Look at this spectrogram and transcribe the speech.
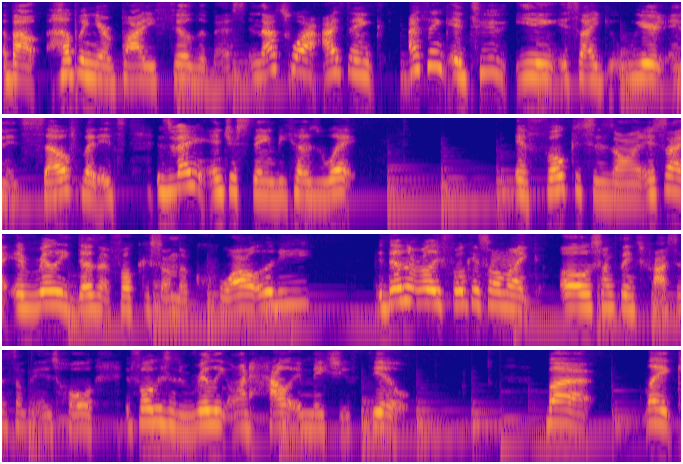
about helping your body feel the best. And that's why I think I think intuitive eating is like weird in itself, but it's it's very interesting because what it focuses on, it's like it really doesn't focus on the quality. It doesn't really focus on like, oh, something's processed, something is whole. It focuses really on how it makes you feel. But like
